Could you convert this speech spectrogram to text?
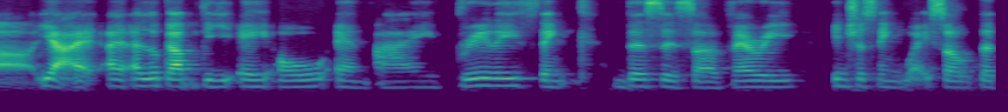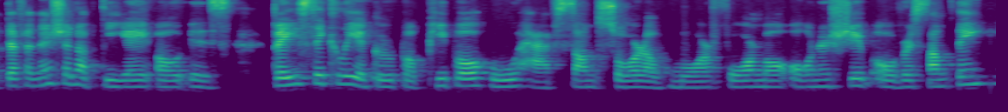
uh, yeah, I, I look up DAO and I really think this is a very interesting way. So the definition of DAO is basically a group of people who have some sort of more formal ownership over something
